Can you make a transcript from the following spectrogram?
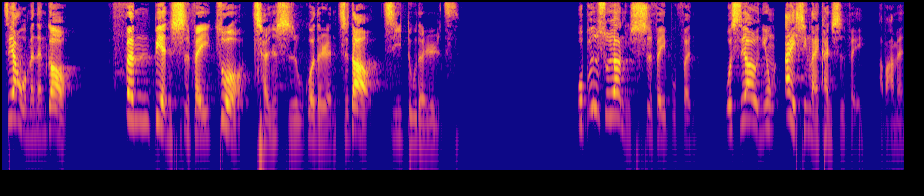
这样我们能够分辨是非，做诚实无过的人，直到基督的日子。我不是说要你是非不分，我是要你用爱心来看是非。阿们，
